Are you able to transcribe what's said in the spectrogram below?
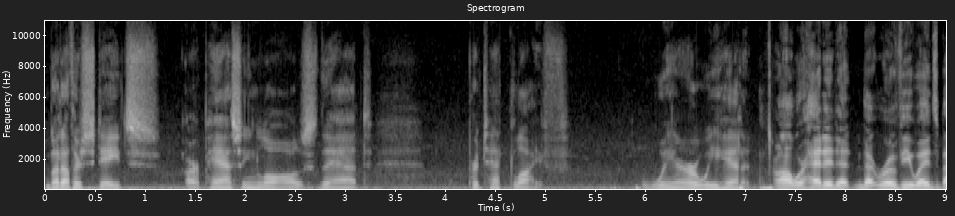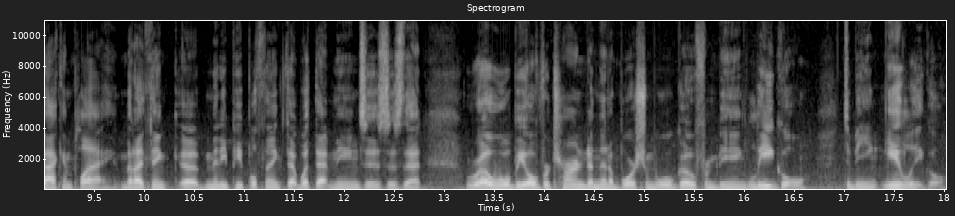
But other states are passing laws that protect life where are we headed? Well, we're headed at that Roe v. Wade's back in play. But I think uh, many people think that what that means is is that Roe will be overturned and then abortion will go from being legal to being illegal.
